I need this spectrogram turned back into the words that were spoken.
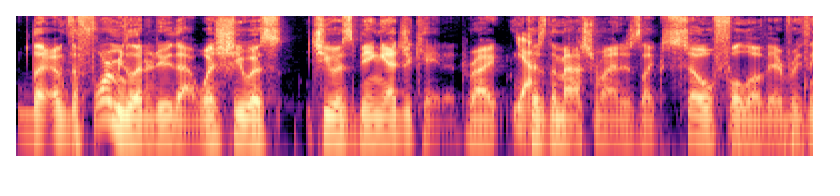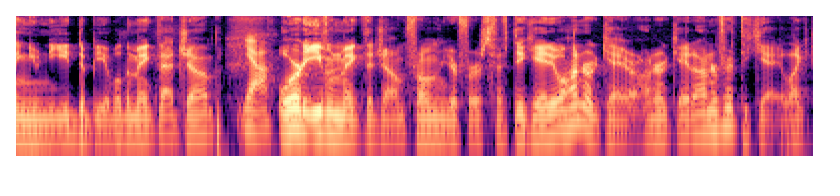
the uh, the formula to do that was she was she was being educated, right? Yeah. Because the mastermind is like so full of everything you need to be able to make that jump. Yeah. Or to even make the jump from your first 50k to 100k or 100k to 150k. Like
